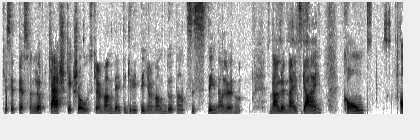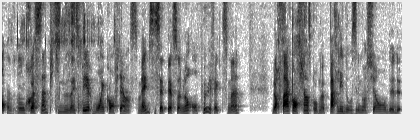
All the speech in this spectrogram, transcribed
que cette personne-là cache quelque chose, qu'il y a un manque d'intégrité, il y a un manque d'authenticité dans le, dans le nice guy qu'on on, ressent puis qui nous inspire moins confiance. Même si cette personne-là, on peut effectivement leur faire confiance pour nous parler de nos émotions, de,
